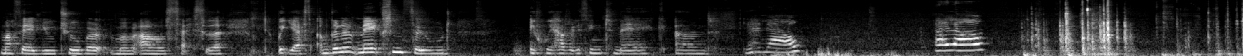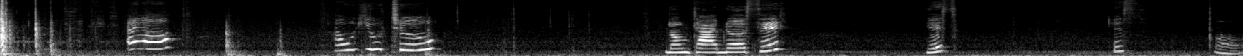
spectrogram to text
my favourite YouTuber at the moment. I'm obsessed with her. But yes, I'm gonna make some food if we have anything to make. And yeah. hello, hello. How are you two? Long time no see. Yes? Yes? Oh.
